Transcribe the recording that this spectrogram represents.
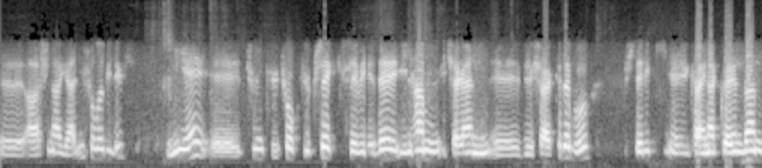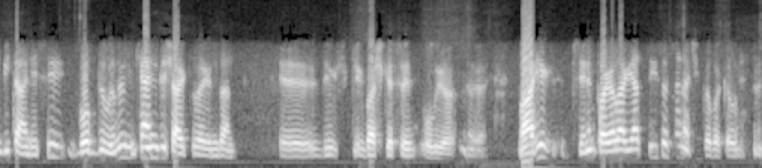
e, aşina gelmiş olabilir. Niye? E, çünkü çok yüksek seviyede ilham içeren e, bir şarkı da bu. Üstelik e, kaynaklarından bir tanesi Bob Dylan'ın kendi şarkılarından e, bir, bir başkası oluyor. E, Mahir senin paralar yattıysa sen açıkla bakalım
